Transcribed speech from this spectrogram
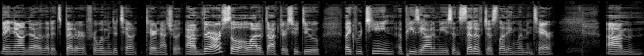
they now know that it's better for women to tear, tear naturally. Um, there are still a lot of doctors who do like routine episiotomies instead of just letting women tear. Um,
